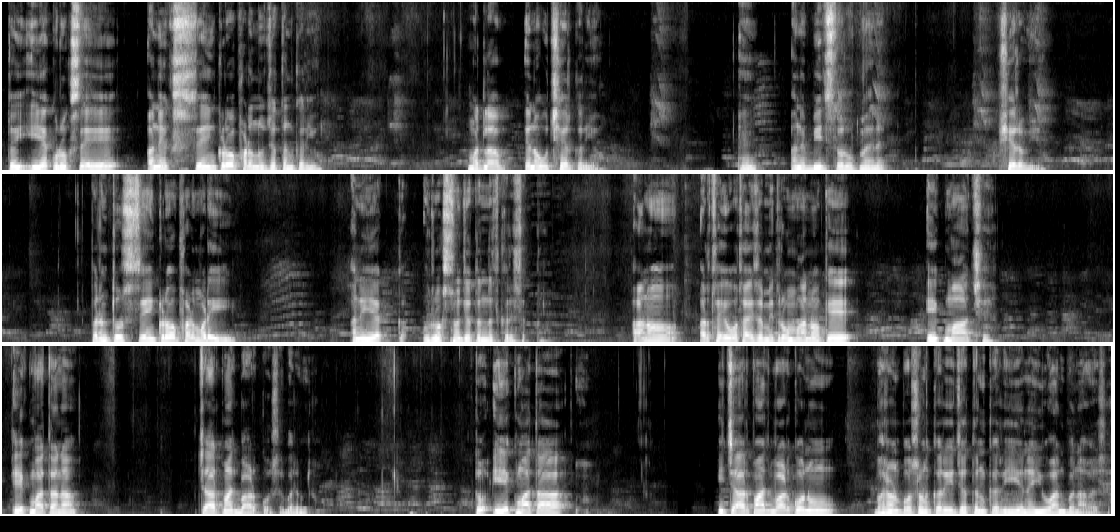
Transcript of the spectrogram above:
તો એક વૃક્ષે અનેક સેંકડો ફળનું જતન કર્યું. મતલબ એનો ઉછેર કર્યો. હે? અને બીજ સ્વરૂપમાં એને ફેરવ્યું. પરંતુ સેંકડો ફળ મળી અને એક વૃક્ષનું જતન નથી કરી શકતું. આનો અર્થ એવો થાય છે મિત્રો, માનો કે એક મા છે. એક માતાના ચાર પાંચ બાળકો છે, બરાબર? તો એક માતા એ ચાર પાંચ બાળકોનું ભરણ પોષણ કરી, જતન કરી અને યુવાન બનાવે છે.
